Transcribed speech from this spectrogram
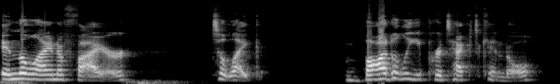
in the line of fire to like bodily protect Kendall.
